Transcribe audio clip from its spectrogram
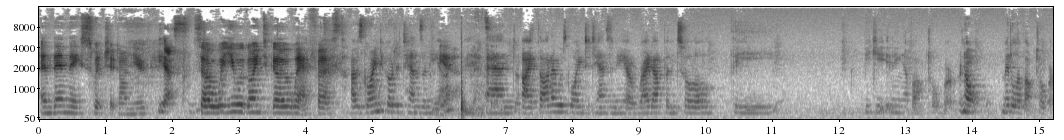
and then they switch it on you. Yes. So where you were going to go where first? I was going to go to Tanzania, Yeah, that's it. and I thought I was going to Tanzania right up until the beginning of October. No, middle of October.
